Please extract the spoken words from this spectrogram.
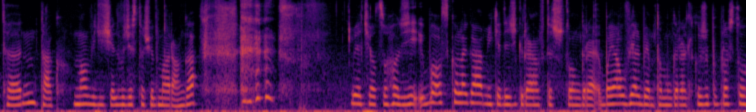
ten, tak, no widzicie, 27 ranga. Wiecie o co chodzi, bo z kolegami kiedyś grałem w też tą grę, bo ja uwielbiam tą grę, tylko że po prostu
